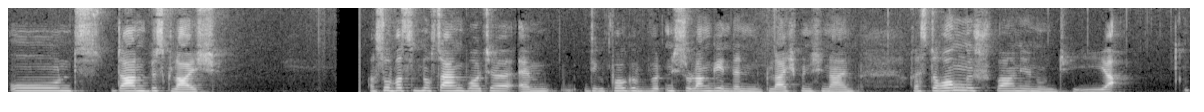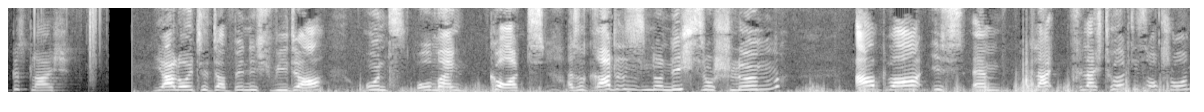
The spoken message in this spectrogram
und dann bis gleich. Achso, was ich noch sagen wollte, ähm, die Folge wird nicht so lang gehen, denn gleich bin ich in einem Restaurant in Spanien und ja, bis gleich. Ja, Leute, da bin ich wieder und oh mein Gott, also gerade ist es noch nicht so schlimm, aber ich, ähm, gleich, vielleicht hört ihr es auch schon.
